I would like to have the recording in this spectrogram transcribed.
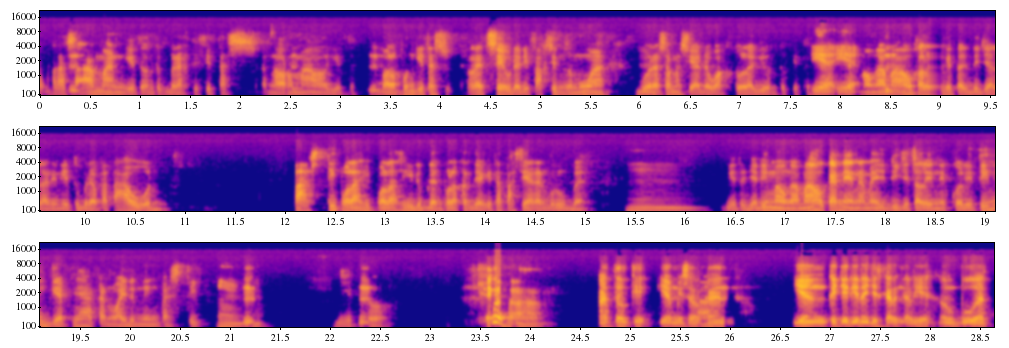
untuk merasa aman gitu untuk beraktivitas normal gitu. Hmm. Walaupun kita let's say udah divaksin semua, gue Hmm. rasa masih ada waktu lagi untuk itu. Iya iya. Dan mau nggak mau kalau kita udah jalanin itu berapa tahun, pasti pola pola hidup dan pola kerja kita pasti akan berubah Hmm. gitu. Jadi mau nggak mau kan yang namanya digital inequality ini gapnya akan widening pasti Hmm. Hmm. gitu. Atau Ki, yang misalkan yang kejadian aja sekarang kali ya, oh, buat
